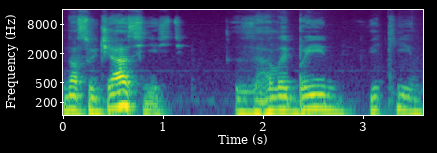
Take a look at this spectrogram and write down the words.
на сучасність з глибин віків.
